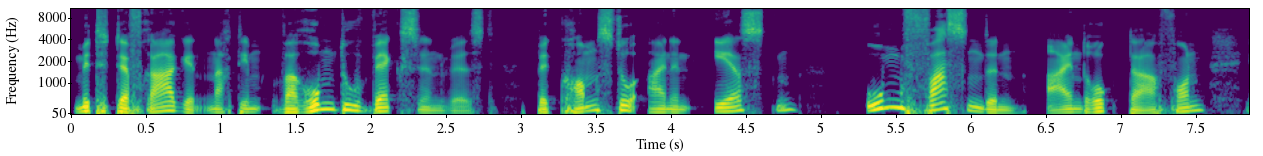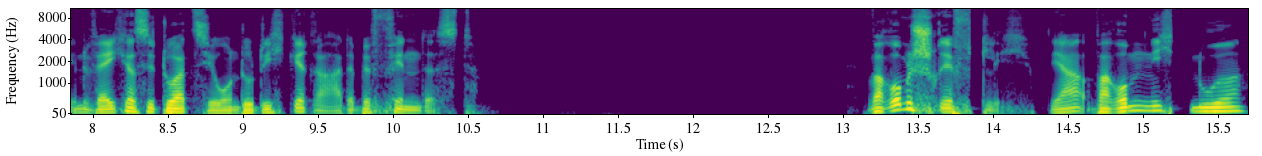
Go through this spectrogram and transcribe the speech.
Mit der Frage nach dem, warum du wechseln willst, bekommst du einen ersten umfassenden Eindruck davon, in welcher Situation du dich gerade befindest. Warum schriftlich? Ja, warum nicht nur,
